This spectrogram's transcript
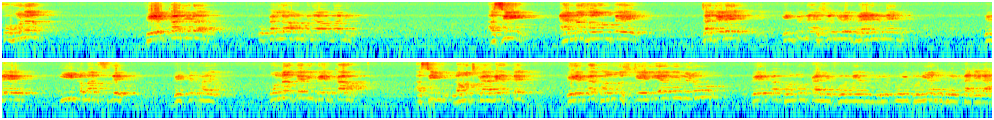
ਸੋ ਹੁਣ ਵੇਰਕਾ ਜਿਹੜਾ, ਉਹ ਕੱਲਾ ਹੁਣ ਪੰਜਾਬ ਦਾ ਨਹੀਂ। ਅਸੀਂ Amazon ਤੇ ਜਾਂ ਜਿਹੜੇ ਇੰਟਰਨੈਸ਼ਨਲ ਜਿਹੜੇ ਬ੍ਰਾਂਡ ਨੇ, ਜਿਹੜੇ ਈ-ਕਮਰਸ ਦੇ ਵੇਚਣ ਵਾਲੇ। ਉਹਨਾਂ ਤੇ ਵੀ ਵੇਰਕਾ ਅਸੀਂ ਲਾਂਚ ਕਰ ਰਹੇ ਹਾਂ ਤੇ ਵੇਰਕਾ ਤੁਹਾਨੂੰ ਆਸਟ੍ਰੇਲੀਆ ਵੀ ਮਿਲੂ, ਵੇਰਕਾ ਤੁਹਾਨੂੰ ਕੈਲੀਫੋਰਨੀਆ ਵੀ ਮਿਲੂ। ਪੂਰੀ ਦੁਨੀਆ 'ਚ ਵੇਰਕਾ ਜਿਹੜਾ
